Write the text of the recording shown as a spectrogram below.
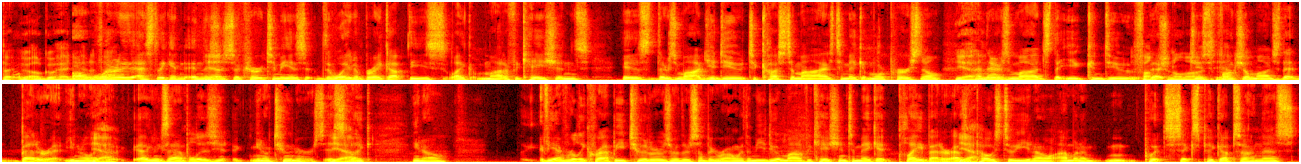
But oh, go ahead. Oh, one the, I was thinking, and this Yeah. just occurred to me, is the way to break up these like modifications is there's mods you do to customize to make it more personal. Yeah. And there's mods that you can do Functional mods, just yeah. functional mods that better it. You know, like Yeah. an example is you know tuners. It's Yeah. like you know. If you have really crappy tuners or there's something wrong with them, you do a modification to make it play better, as opposed to you know I'm going to put six pickups on this,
